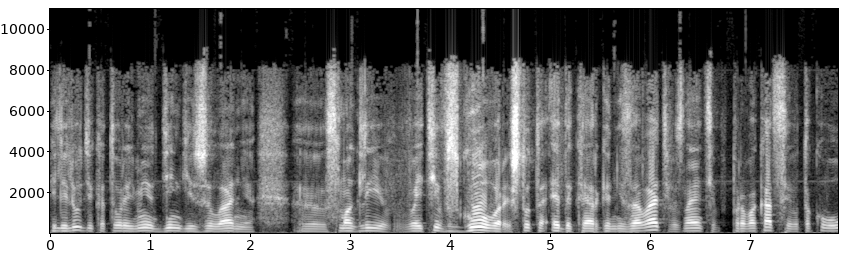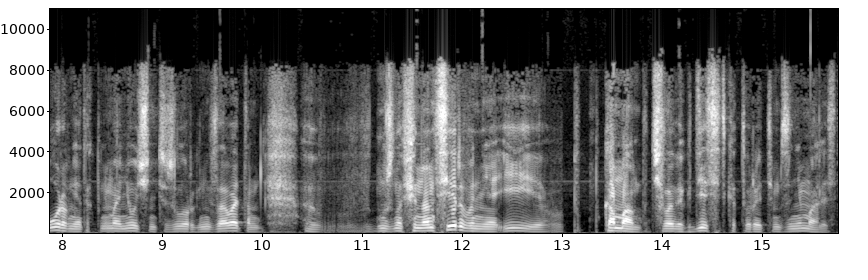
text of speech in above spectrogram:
или люди, которые имеют деньги и желание, э, смогли войти в сговор и что-то эдакое организовать. Вы знаете, провокации вот такого уровня, я так понимаю, не очень тяжело организовать. Там э, нужно финансирование и команда, человек 10, которые этим занимались.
